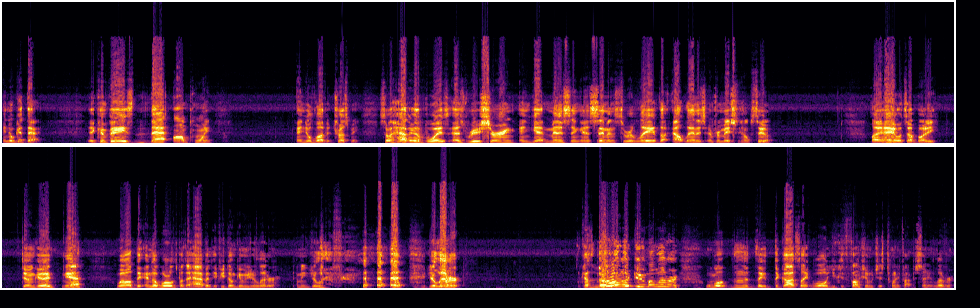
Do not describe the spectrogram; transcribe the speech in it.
and you'll get that. It conveys that on point, and you'll love it, trust me. So having a voice as reassuring and yet menacing as Simmons to relay the outlandish information helps too. Like, hey, what's up, buddy? Doing good? Yeah? Well, the end of the world's about to happen if you don't give me your liver. I mean, your liver. your liver. Because, no, I'm not giving my liver. Well, the, the, the God's like, well, you could function with just 25% of your liver.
